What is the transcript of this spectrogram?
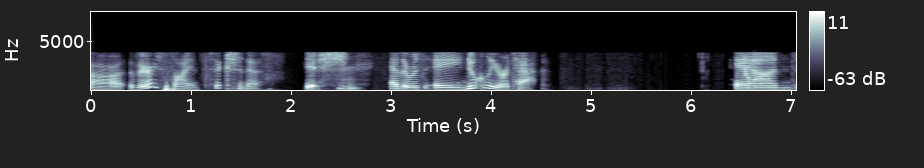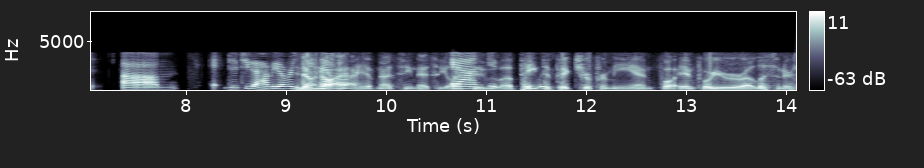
uh, a very science fictionist ish, Mm. and there was a nuclear attack. And um, did you have you ever seen No, that? no, no, I, I have not seen that. So you'll have to it- uh, paint was- the picture for me and for and for your uh, listeners.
